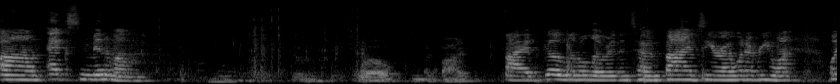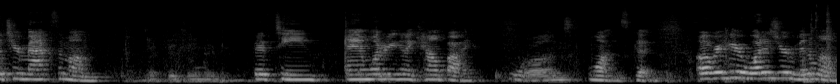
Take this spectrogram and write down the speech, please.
um, X minimum? Well, like five. Five, go a little lower than seven, five, zero, whatever you want. What's your maximum? Like fifteen maybe. Fifteen, and what are you gonna count by? Ones, Ones, good. Over here, what is your minimum?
